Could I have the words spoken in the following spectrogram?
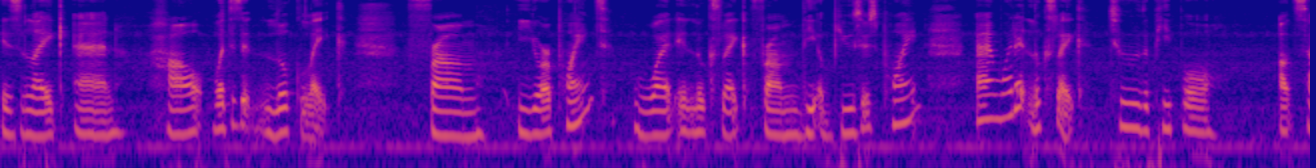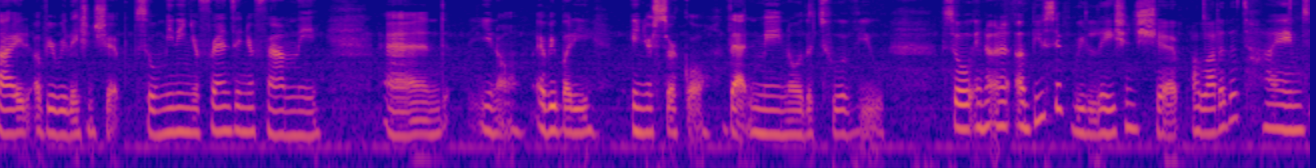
is like and how what does it look like from your point what it looks like from the abuser's point and what it looks like to the people outside of your relationship? So meaning your friends and your family and you know everybody in your circle that may know the two of you so, in an abusive relationship, a lot of the times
